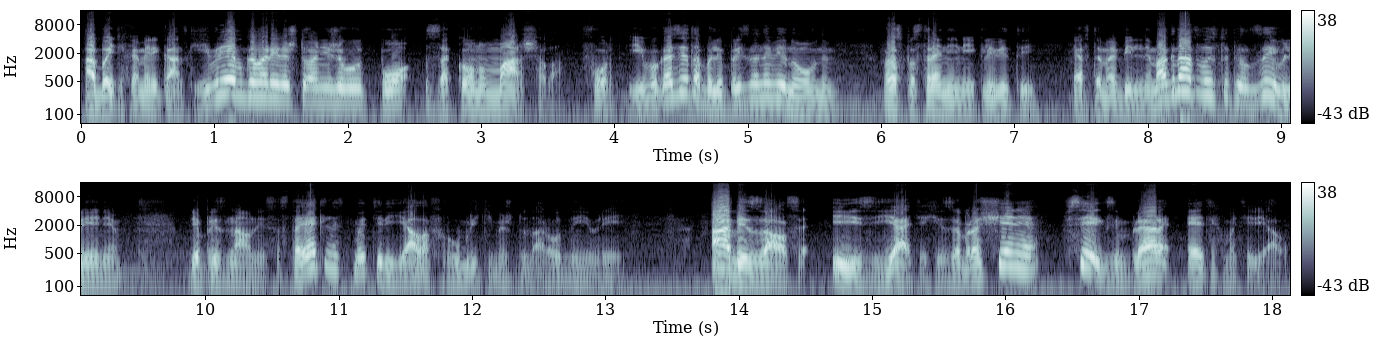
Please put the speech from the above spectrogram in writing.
Об этих американских евреев говорили, что они живут по закону Маршалла. Форд и его газета были признаны виновным в распространении клеветы, и автомобильный магнат выступил с заявлением – где признал несостоятельность материалов рубрики «Международный еврей». Обязался изъять их из обращения все экземпляры этих материалов,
